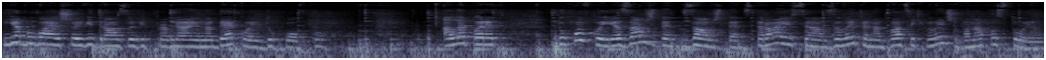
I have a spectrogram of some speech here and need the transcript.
Я буває, що і відразу відправляю на деко і в духовку. Але перед духовкою я завжди, завжди стараюся залити на 20 хвилин, щоб вона постояла.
